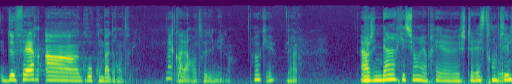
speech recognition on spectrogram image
de faire un gros combat de rentrée à la rentrée 2020. Ok. Voilà. Alors j'ai une dernière question et après euh, je te laisse tranquille.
